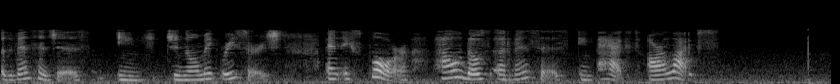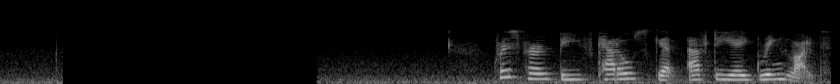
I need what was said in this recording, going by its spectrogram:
advantages in genomic research and explore how those advances impact our lives. CRISPR beef cattle get FDA green light.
